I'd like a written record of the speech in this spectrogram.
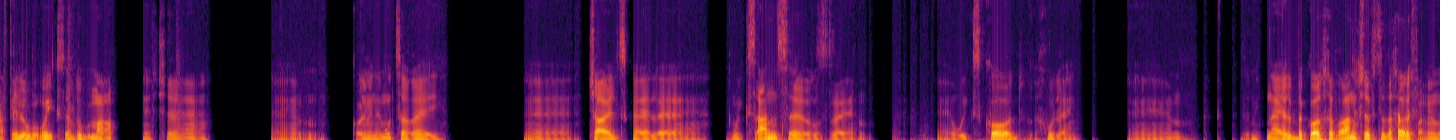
אפילו וויקס זה דוגמה, יש אמ, כל מיני מוצרי childs כאלה, וויקס אנסרס, Wix Code וכולי. זה מתנהל בכל חברה אני חושב קצת אחר, לפעמים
